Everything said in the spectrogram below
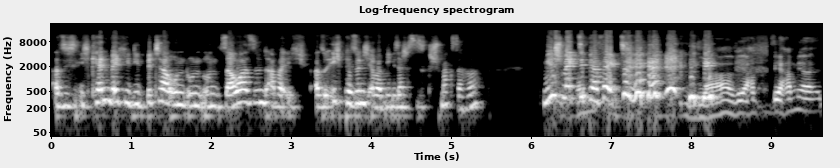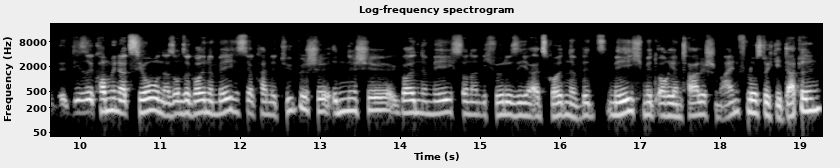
Also ich, ich kenne welche, die bitter und, und, und sauer sind, aber ich, also ich persönlich, aber wie gesagt, das ist Geschmackssache. Mir schmeckt sie perfekt. Ja, wir, wir haben ja diese Kombination. Also unsere goldene Milch ist ja keine typische indische goldene Milch, sondern ich würde sie ja als goldene Milch mit orientalischem Einfluss durch die Datteln.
